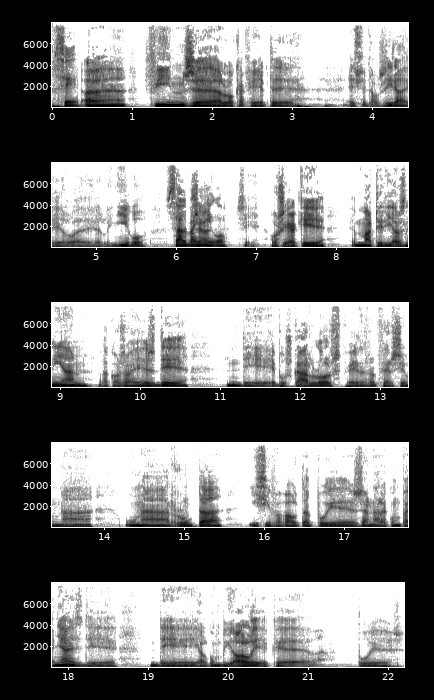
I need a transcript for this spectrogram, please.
sí. eh, fins a eh, el que ha fet eh, és fet Alzira, l'Iñigo. Salva o sea, Iñigo. Sí, o sigui que materials n'hi han, la cosa és de, de buscar-los, fer-se fer una, una ruta i si fa falta pues, anar acompanyats d'algun biòleg que pues,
